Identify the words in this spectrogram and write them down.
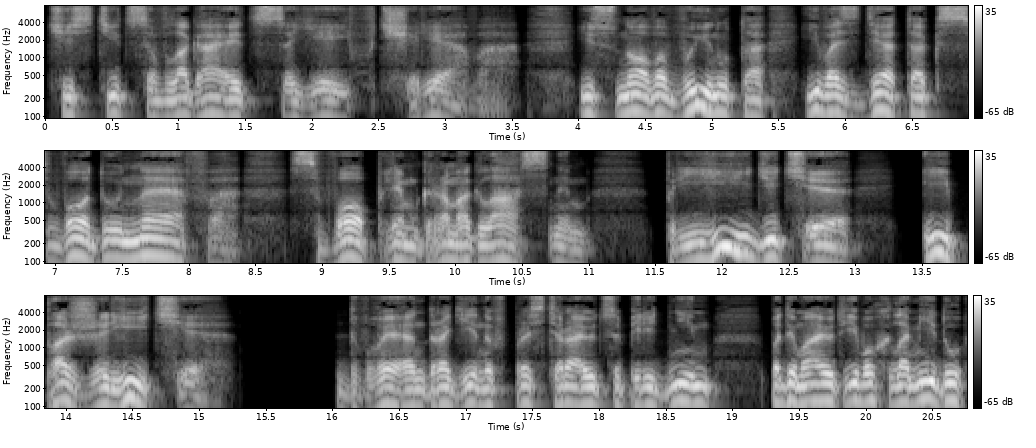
частица влагается ей в чрево, и снова вынута и воздета к своду Нефа с воплем громогласным «Приидите и пожрите!» Двое андрогинов простираются перед ним, поднимают его хламиду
